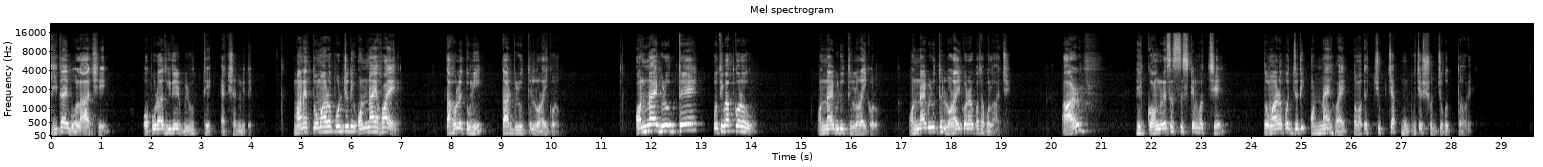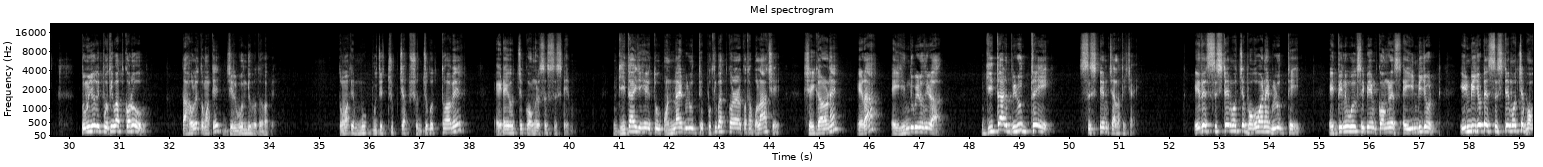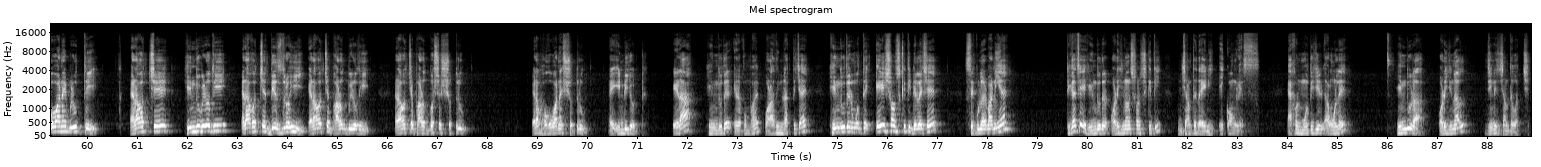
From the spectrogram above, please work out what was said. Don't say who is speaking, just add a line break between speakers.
গীতায় বলা আছে, অপরাধীদের বিরুদ্ধে অ্যাকশন নিতে। মানে তোমার ওপর যদি অন্যায় হয়, তাহলে তুমি তার বিরুদ্ধে লড়াই করো। অন্যায় বিরুদ্ধে প্রতিবাদ করো। অন্যায়ের বিরুদ্ধে লড়াই করো। অন্যায়ের বিরুদ্ধে লড়াই করার কথা বলা আছে। আর এই কংগ্রেসের সিস্টেম হচ্ছে, তোমার ওপর যদি অন্যায় হয়, তোমাকে চুপচাপ মুখ বুজে সহ্য করতে হবে। তুমি যদি প্রতিবাদ করো, তাহলে তোমাকে জেলবন্দি হতে হবে। তোমাকে মুখ বুজে চুপচাপ সহ্য করতে হবে। এটাই হচ্ছে কংগ্রেসের সিস্টেম। গীতায় যেহেতু অন্যায় বিরুদ্ধে প্রতিবাদ করার কথা বলা আছে, সেই কারণে এরা এই হিন্দু বিরোধীরা গীতার বিরুদ্ধে সিস্টেম চালাতে চায়। এদের সিস্টেম হচ্ছে ভগবানের বিরুদ্ধে। এই তৃণমূল সিপিএম কংগ্রেস, এই ইন্ডিজোট ইন্ডিজোটের সিস্টেম হচ্ছে ভগবানের বিরুদ্ধে এরা হচ্ছে হিন্দু বিরোধী, এরা হচ্ছে দেশদ্রোহী, এরা হচ্ছে ভারত বিরোধী, এরা হচ্ছে ভারতবর্ষের শত্রু। এরা ভগবানের শত্রু, এই ইন্ডিজোট। এরা হিন্দুদের এরকমভাবে পরাধীন রাখতে চায়। হিন্দুদের মধ্যে এই সংস্কৃতি ঢেলেছে, সেকুলার বানিয়ে, ঠিক আছে? হিন্দুদের অরিজিনাল সংস্কৃতি জানতে দেয়নি এই কংগ্রেস। এখন মোদিজির আমলে হিন্দুরা অরিজিনাল জিনিস জানতে পারছে।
